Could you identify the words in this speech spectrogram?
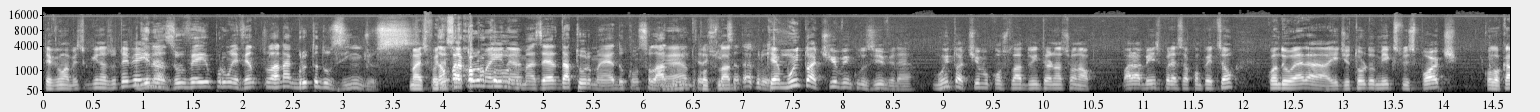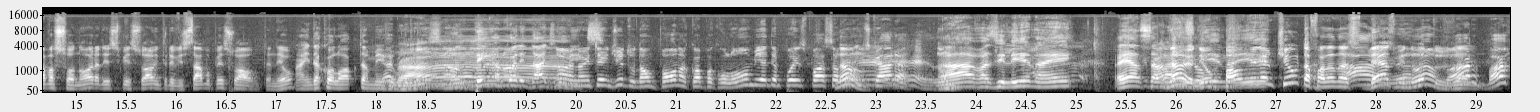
Teve uma vez que o Guina Azul teve O aí, Guina né? Azul veio para um evento lá na Gruta dos Índios. Mas foi Não dessa Copa turma aí, Colômbia, né? Mas é da turma, é do consulado É, do consulado, de Santa Cruz. que é muito ativo, inclusive, né? Muito ativo o consulado do Internacional. Parabéns por essa competição. Quando eu era editor do Mix do Esporte, colocava a sonora desse pessoal, entrevistava o pessoal, entendeu? Ainda coloco também, viu? Ah. Mantém a qualidade Não, do eu não mix. entendi. Tu dá um pau na Copa Colômbia e depois passa a Não, mão nos caras. Ah, vaselina, hein? Essa Não, eu dei um pau no. William Tio, tá falando há Ah, 10 não, minutos. claro, né? bah.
